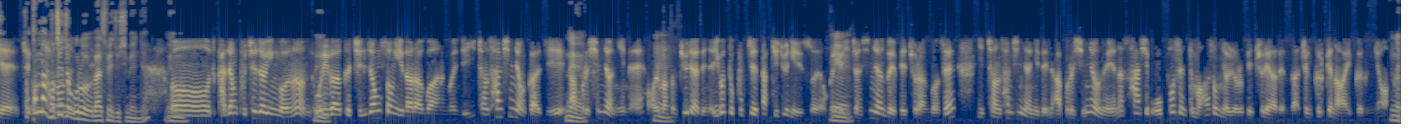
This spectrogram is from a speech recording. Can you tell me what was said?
예, 조금만 구체적으로 말씀해 주시면요. 예. 어, 가장 구체적인 거는 네. 우리가 그 진정성이다라고 하는 건 이제 2030년까지 네. 앞으로 10년 이내 얼마큼 줄여야 되냐. 이것도 국제 딱 기준이 있어요. 그러니까 예. 2010년도에 배출한 것에 2030년이 되면 앞으로 10년 후에는 45%만 화석 연료를 배출해야 된다. 지금 그렇게 나와 있거든요. 네.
